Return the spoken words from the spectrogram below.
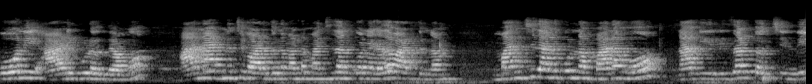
పోనీ ఆడికి కూడా వద్దాము. ఆనాటి నుంచి వాడుతున్నాం అంటే మంచిది అనుకోనే కదా వాడుతున్నాం. మంచిది అనుకున్నాం మనము నాకు ఈ రిజల్ట్ వచ్చింది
